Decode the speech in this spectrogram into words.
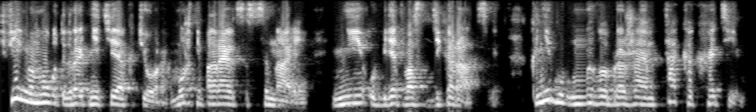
Фильмы могут играть не те актеры, может не понравиться сценарий, не убедят вас декорации. Книгу мы воображаем так, как хотим.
